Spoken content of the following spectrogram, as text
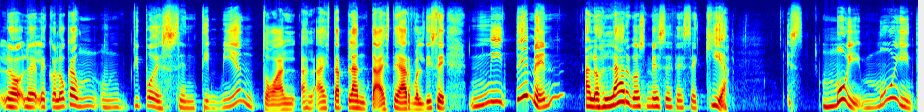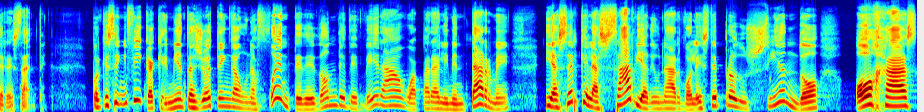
le, coloca un, tipo de sentimiento a esta planta, a este árbol. Dice, ni temen a los largos meses de sequía. Es muy, muy interesante. Porque significa que mientras yo tenga una fuente de donde beber agua para alimentarme y hacer que la savia de un árbol esté produciendo hojas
